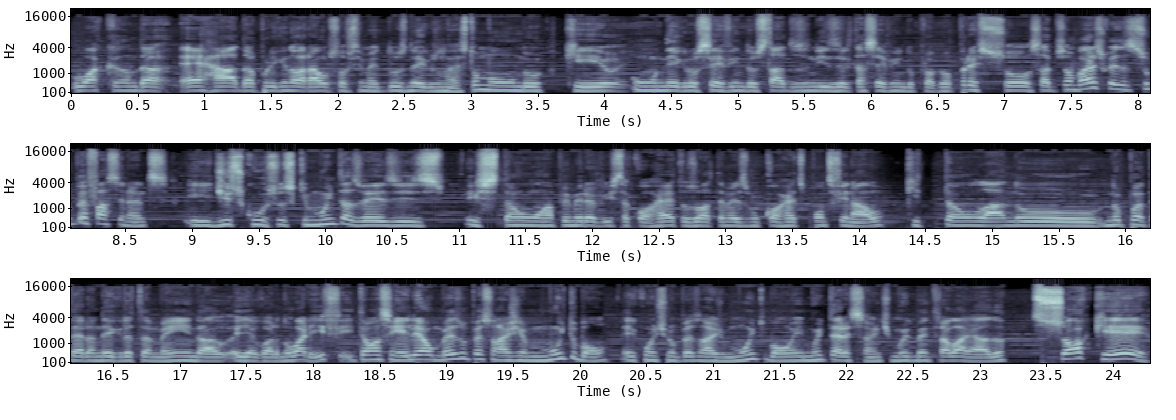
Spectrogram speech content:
o Wakanda é errada por ignorar o sofrimento dos negros no resto do mundo, que um negro servindo os Estados Unidos, ele tá servindo o próprio opressor, sabe? São várias coisas super fascinantes e discursos que muitas vezes estão à primeira vista corretos ou até mesmo corretos ponto final, que estão lá no, no Pantera Negra também e agora no Arif. Então, assim, ele é o mesmo personagem muito bom, ele continua um personagem muito bom e muito interessante, muito bem trabalhado. Só que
